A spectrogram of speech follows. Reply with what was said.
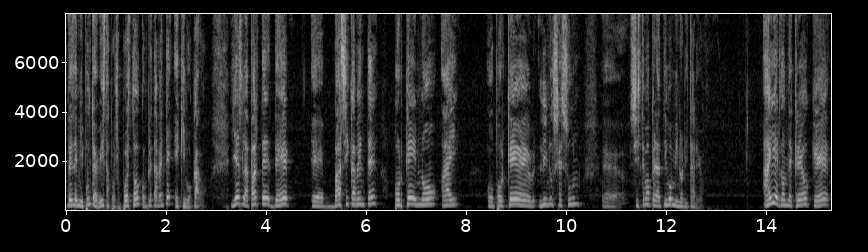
desde mi punto de vista, por supuesto, completamente equivocado. Y es la parte de, eh, básicamente, por qué no hay o por qué Linux es un eh, sistema operativo minoritario. Ahí es donde creo que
